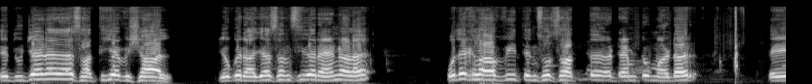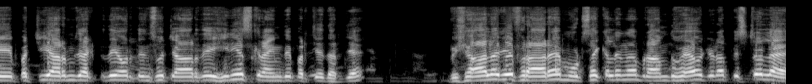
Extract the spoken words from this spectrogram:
ਤੇ ਦੂਜਾ ਜਿਹੜਾ ਇਹਦਾ ਸਾਥੀ ਹੈ ਵਿਸ਼ਾਲ ਜੋ ਕਿ ਰਾਜਾ ਸੰਸੀ ਦਾ ਰਹਿਣ ਵਾਲਾ ਉਹਦੇ ਖਿਲਾਫ ਵੀ 307 ਅਟੈਂਪਟ ਟੂ ਮਰਡਰ ਤੇ 25 ਆਰਮਸ ਐਕਟ ਦੇ ਔਰ 304 ਦੇ ਹੀਨੀਅਸ ਕ੍ਰਾਈਮ ਦੇ ਪਰਚੇ ਦਰਜ ਹੈ। ਵਿਸ਼ਾਲ ਅਜੇ ਫਰਾਰ ਹੈ ਮੋਟਰਸਾਈਕਲ ਇਹਨਾਂ ਦਾ ਬਰਾਮਦ ਹੋਇਆ ਉਹ ਜਿਹੜਾ ਪਿਸਟਲ ਹੈ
